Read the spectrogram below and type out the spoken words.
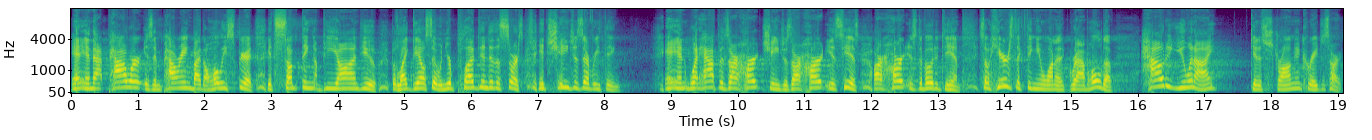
And, and, that power is empowering by the Holy Spirit. It's something beyond you. But like Dale said, when you're plugged into the source, it changes everything. And what happens, our heart changes. Our heart is His, our heart is devoted to Him. So here's the thing you want to grab hold of How do you and I get a strong and courageous heart?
